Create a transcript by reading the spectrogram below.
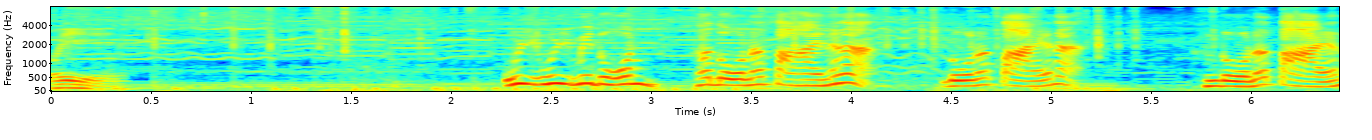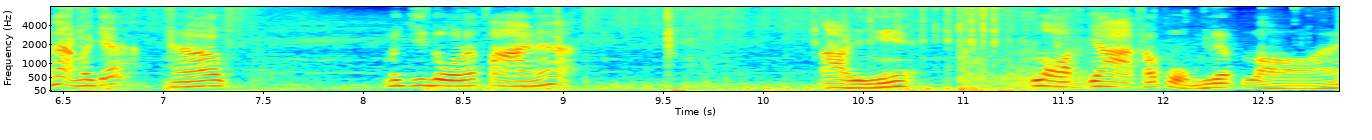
อ้ยอุ้ยอุ้ยไม่โดน ถ้าโดนนะตายนะ่ะโดนนะตายนะ่ะโดนนะตายนะ่ะเมื่อกี้นะครับเมื่อกี้โดนนะตายนะ่ะอ้าวอย่างนี้ หลอดยากครับผมเรียบร้อย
